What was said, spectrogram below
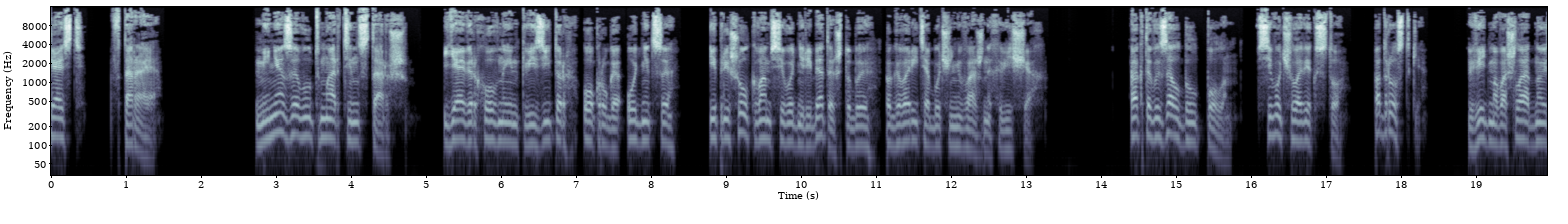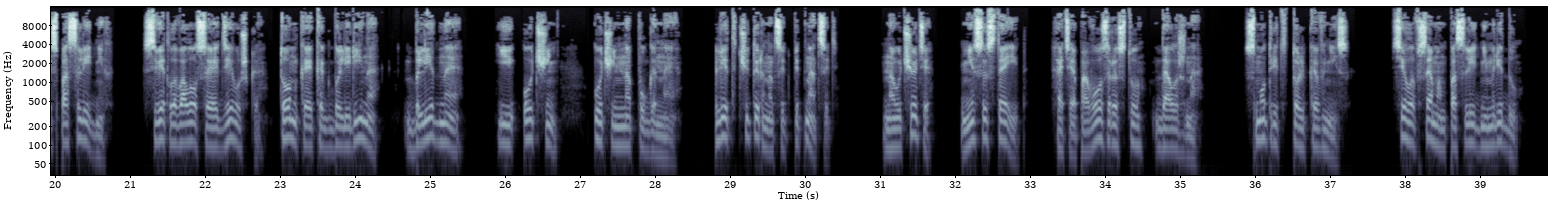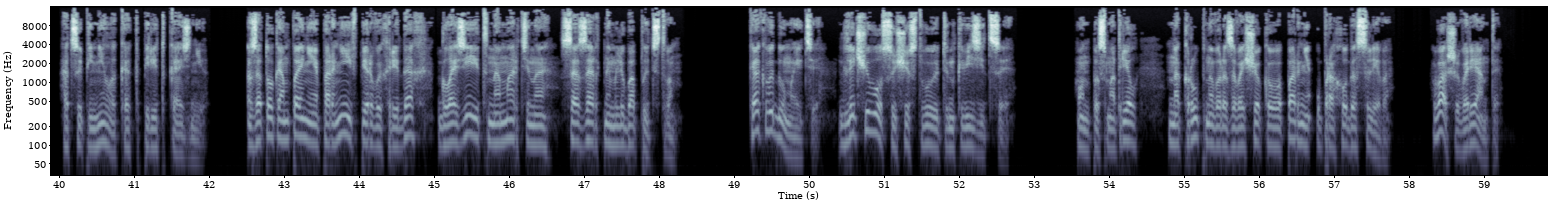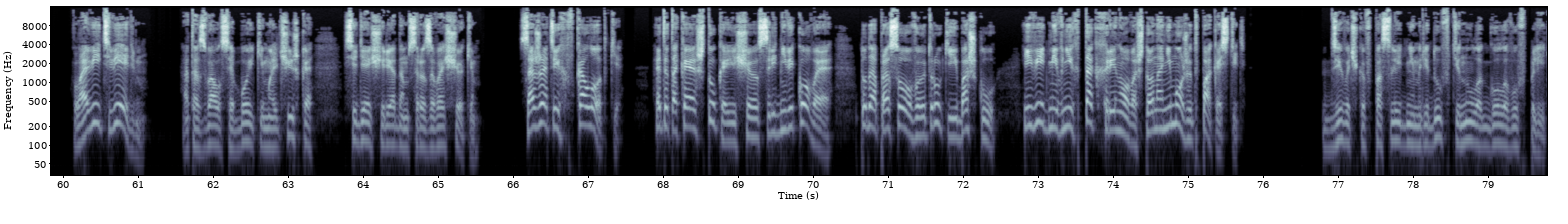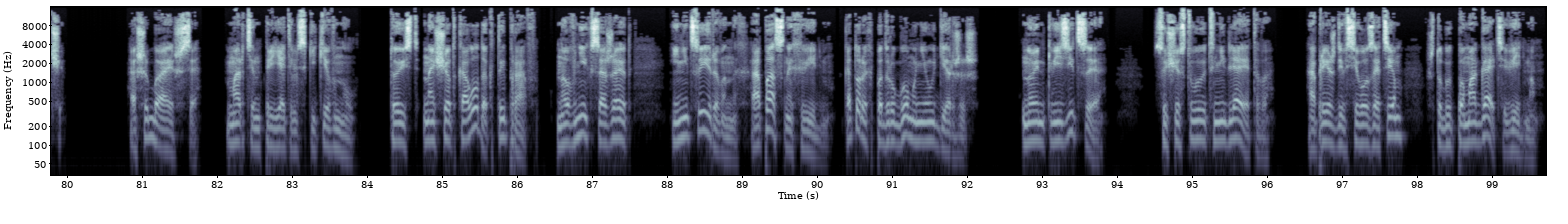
Часть вторая. Меня зовут Мартин Старш. Я Верховный Инквизитор округа Одница и пришел к вам сегодня, ребята, чтобы поговорить об очень важных вещах. Актовый зал был полон. Всего человек сто. Подростки. Ведьма вошла одной из последних. Светловолосая девушка, тонкая, как балерина, бледная и очень, очень напуганная лет 14-15. На учете не состоит, хотя по возрасту должна. Смотрит только вниз. Села в самом последнем ряду, оцепенела, как перед казнью. Зато компания парней в первых рядах глазеет на Мартина с азартным любопытством. «Как вы думаете, для чего существует Инквизиция?» Он посмотрел на крупного розовощекого парня у прохода слева. Ваши варианты. «Ловить ведьм!» — отозвался бойкий мальчишка, сидящий рядом с розовощеким. «Сажать их в колодки. Это такая штука, еще средневековая. Туда просовывают руки и башку, и ведьме в них так хреново, что она не может пакостить». Девочка в последнем ряду втянула голову в плечи. «Ошибаешься», — Мартин приятельски кивнул. «То есть насчет колодок ты прав, но в них сажают инициированных, опасных ведьм, которых по-другому не удержишь. Но инквизиция существует не для этого, а прежде всего за тем, чтобы помогать ведьмам.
